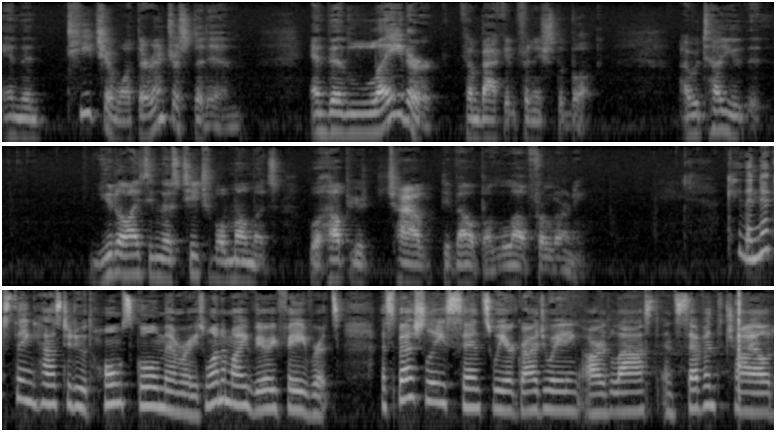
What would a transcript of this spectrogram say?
and then teach them what they're interested in, and then later come back and finish the book? I would tell you that utilizing those teachable moments will help your child develop a love for learning. The next thing has to do with homeschool memories, one of my very favorites, especially since we are graduating our last and seventh child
